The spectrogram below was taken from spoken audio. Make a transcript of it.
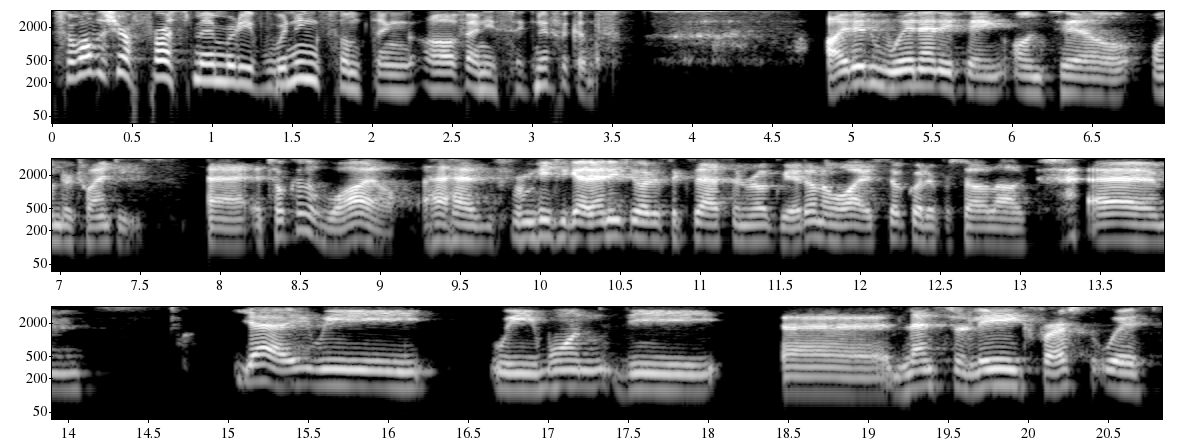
So, what was your first memory of winning something of any significance? I didn't win anything until under 20s. Uh, it took us a while uh, for me to get any sort of success in rugby. I don't know why I stuck with it for so long. Um, yeah, we we won the uh, Leinster League first with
